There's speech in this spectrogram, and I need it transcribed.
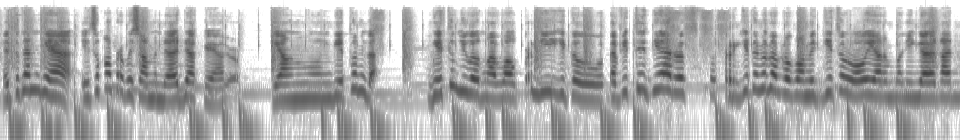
itu kan kayak itu kan perpisahan mendadak ya, Ya. yang dia tuh nggak dia tuh juga nggak mau pergi gitu, tapi tuh dia harus pergi tapi nggak mau pamit gitu loh, yang meninggalkan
